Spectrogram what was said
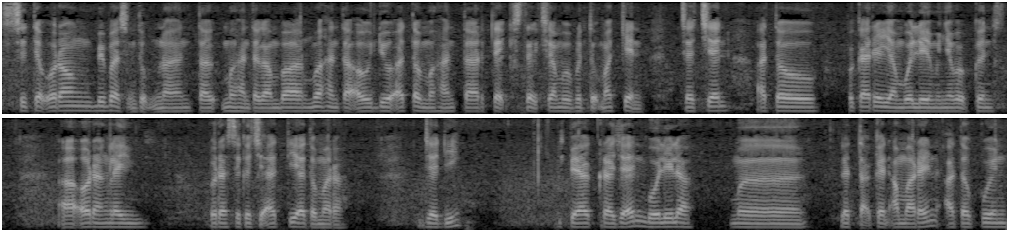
setiap orang bebas untuk menghantar, menghantar gambar, menghantar audio atau menghantar teks-teks yang berbentuk makian, cacian atau perkara yang boleh menyebabkan uh, orang lain berasa kecil hati atau marah. Jadi, pihak kerajaan bolehlah meletakkan amaran ataupun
